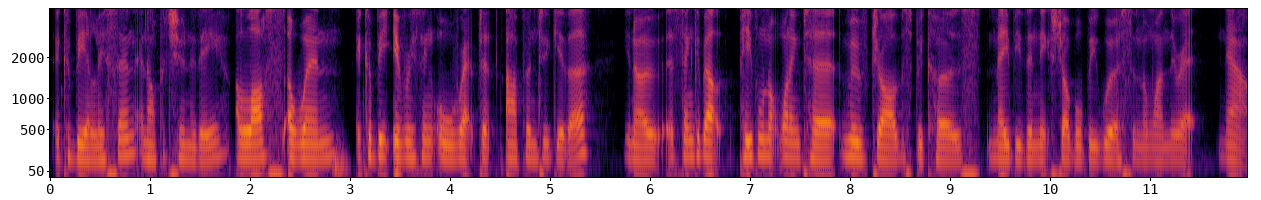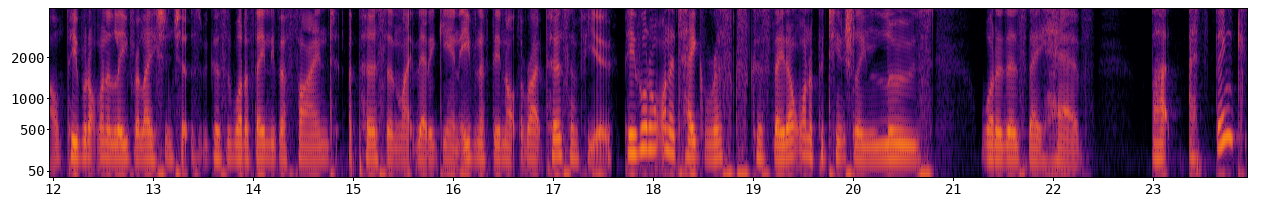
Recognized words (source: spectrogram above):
It could be a lesson, an opportunity, a loss, a win. It could be everything all wrapped up and together you know, think about people not wanting to move jobs because maybe the next job will be worse than the one they're at now. People don't want to leave relationships because what if they never find a person like that again, even if they're not the right person for you? People don't want to take risks because they don't want to potentially lose what it is they have. But I think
